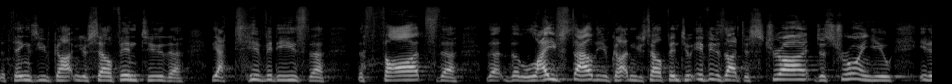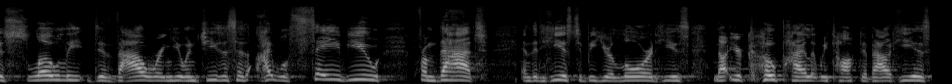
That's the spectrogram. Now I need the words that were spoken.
The things you've gotten yourself into, the, the activities, the, the thoughts, the, the, the lifestyle that you've gotten yourself into, if it is not destroy, destroying you, it is slowly devouring you. And Jesus says, I will save you from that, and that He is to be your Lord. He is not your co pilot we talked about, He is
